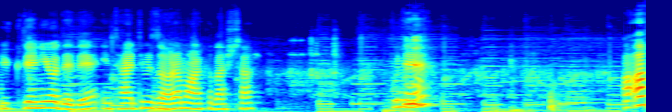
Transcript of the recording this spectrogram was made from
Yükleniyor dedi. İnternetimiz de var ama arkadaşlar. Bu ne? Aa,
